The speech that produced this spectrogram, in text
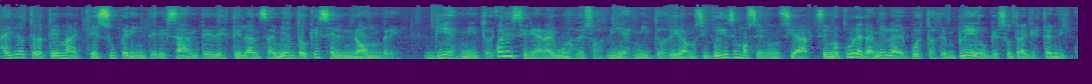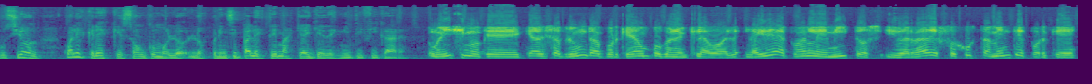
Hay otro tema que es súper interesante de este lanzamiento, que es el nombre. 10 mitos. ¿Cuáles serían algunos de esos 10 mitos, digamos? Si pudiésemos enunciar, se me ocurre también la de puestos de empleo, que es otra que está en discusión. ¿Cuáles crees que son como los principales temas que hay que desmitificar? Buenísimo que, que hagas esa pregunta porque da un poco en el clavo. La idea de ponerle mitos y verdades fue justamente porque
